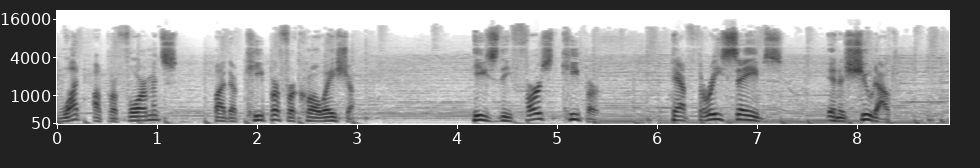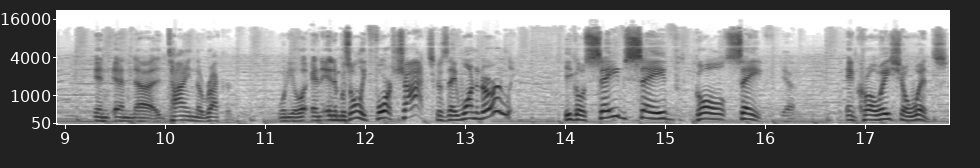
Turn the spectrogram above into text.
What a performance by the keeper for Croatia. He's the first keeper to have three saves in a shootout and, and uh, tying the record. When you look, and, and it was only four shots because they won it early. He goes save, save, goal, save. Yeah. And Croatia wins.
